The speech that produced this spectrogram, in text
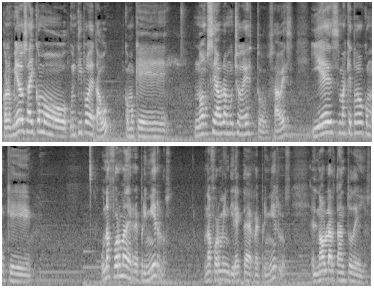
Con los miedos hay como un tipo de tabú, como que no se habla mucho de esto, ¿sabes? Y es más que todo como que una forma de reprimirlos, una forma indirecta de reprimirlos. El no hablar tanto de ellos,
